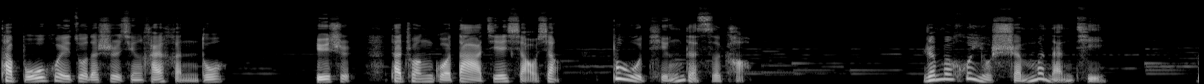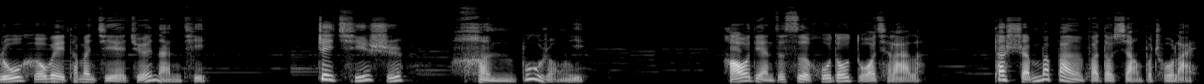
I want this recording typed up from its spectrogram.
他不会做的事情还很多。于是，他穿过大街小巷，不停的思考：人们会有什么难题？如何为他们解决难题？这其实很不容易。好点子似乎都躲起来了。他什么办法都想不出来，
